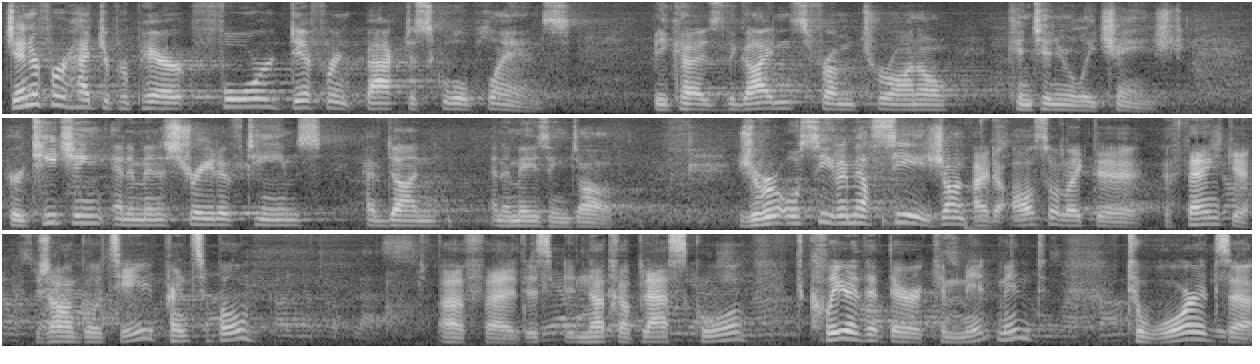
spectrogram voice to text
Jennifer had to prepare four different back-to-school plans because the guidance from Toronto continually changed. Her teaching and administrative teams have done an amazing job. Je veux aussi remercier Jean I'd also like to thank Jean Gauthier, principal of uh, this Notre Place School. It's clear that their commitment towards uh,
